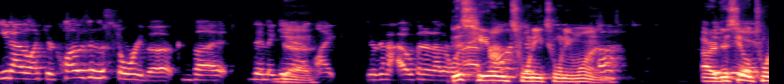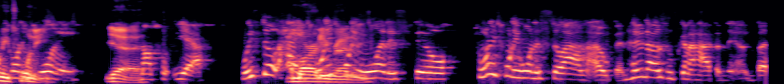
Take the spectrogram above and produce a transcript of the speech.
you know, like you're closing the storybook, but then again, yeah. like you're gonna open another. One. This healed 2021, uh, or this healed 2020. 2020. Yeah. Not, yeah. We still, hey, 2021 ready. is still 2021 is still out in the open. Who knows what's going to happen then? But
